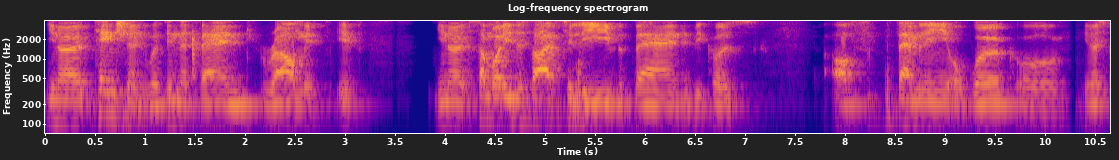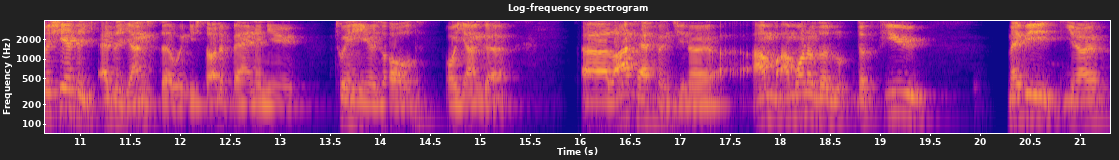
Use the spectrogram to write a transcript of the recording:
you know, tension within that band realm. If if you know somebody decides to leave the band because of family or work or you know, especially as a as a youngster when you start a band and you're 20 years old or younger, uh, life happens. You know, I'm I'm one of the the few maybe you know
